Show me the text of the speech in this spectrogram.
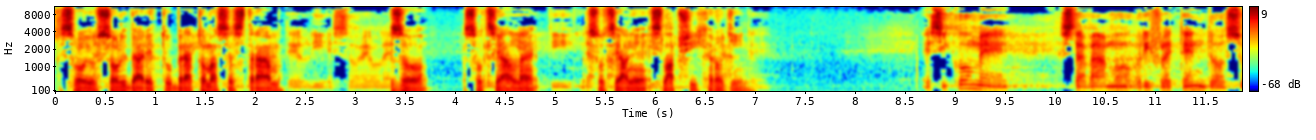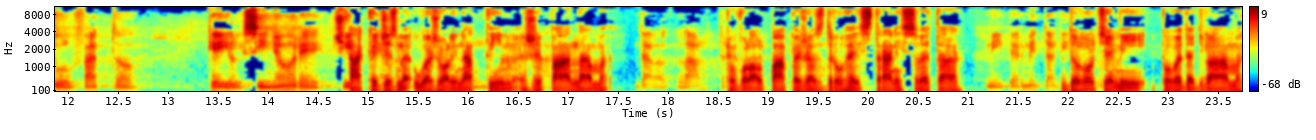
svoju solidaritu bratom a sestrám zo sociálne, sociálne slabších rodín. A keďže sme uvažovali nad tým, že pán nám povolal pápeža z druhej strany sveta, dovolte mi povedať vám,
